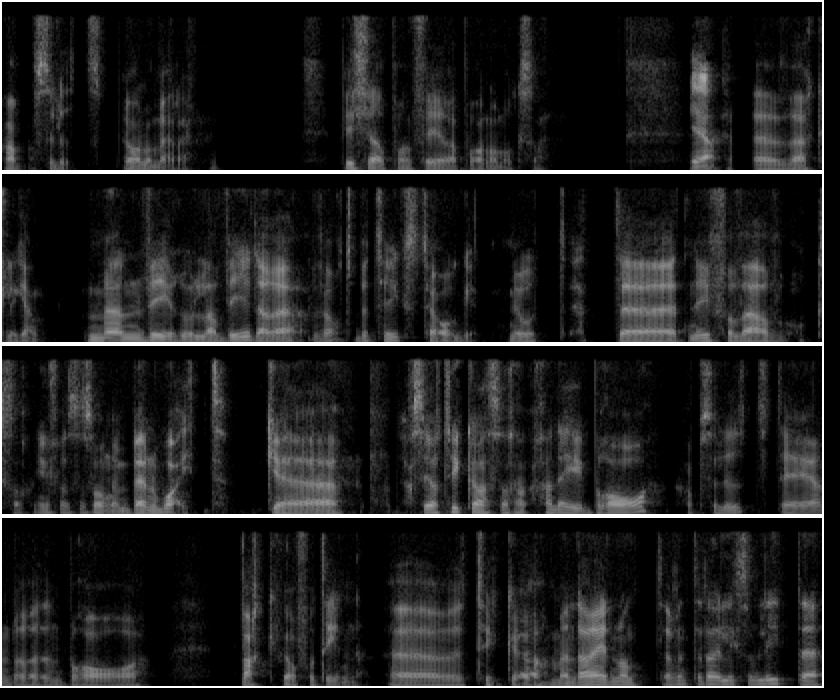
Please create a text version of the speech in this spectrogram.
absolut. Jag håller med dig. Vi kör på en fyra på honom också. Ja. Eh, verkligen. Men vi rullar vidare vårt betygståg mot ett, eh, ett nyförvärv också inför säsongen, Ben White. Och, eh, alltså jag tycker alltså han är bra, absolut. Det är ändå en bra back vi har fått in, eh, tycker jag. Men där är något, jag vet inte, det är liksom lite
